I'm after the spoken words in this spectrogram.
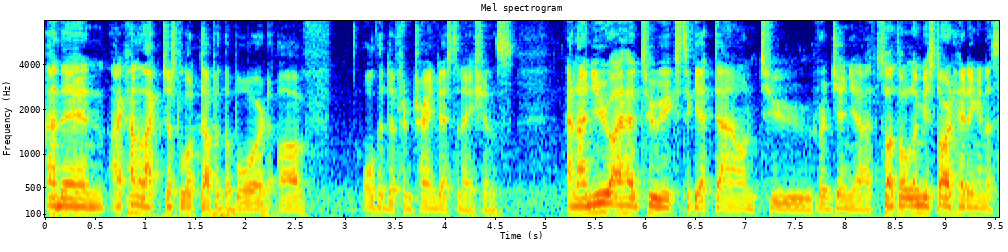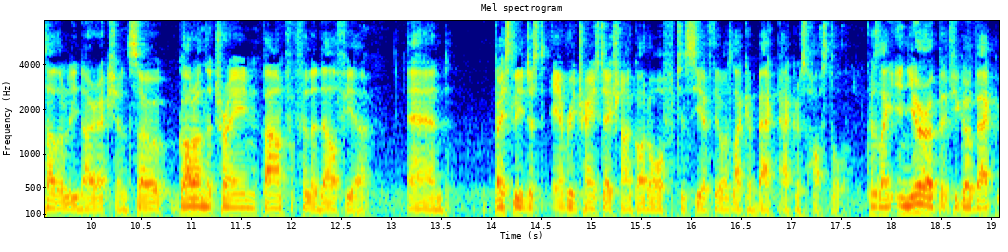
and then I kind of like just looked up at the board of all the different train destinations. And I knew I had two weeks to get down to Virginia, so I thought, let me start heading in a southerly direction. So got on the train bound for Philadelphia, and basically just every train station I got off to see if there was like a backpackers hostel. Because like in Europe, if you go back,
